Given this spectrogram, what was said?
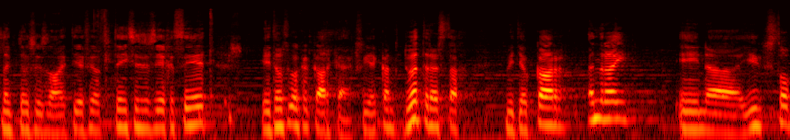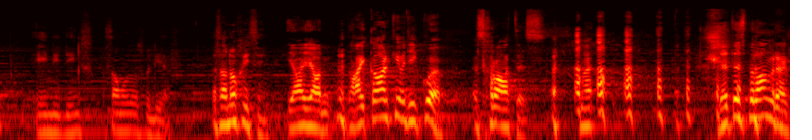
klink nou soos daai TV advertensies soos jy gesê het, het ons ook 'n karkerk. So jy kan doodrustig met jou kar inry en uh hier stop en die diens saam met ons beleef. Is daar nog iets nie? Ja Jan, daai kaartjie wat jy koop is gratis. Maar dit is belangrik.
